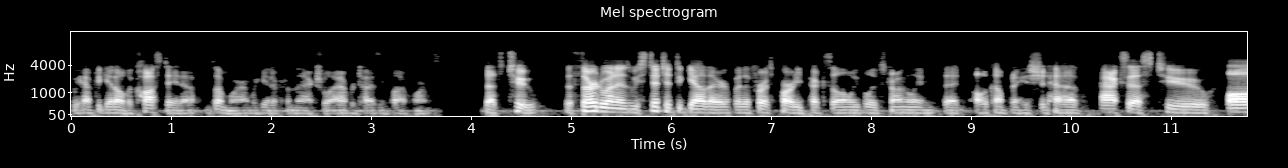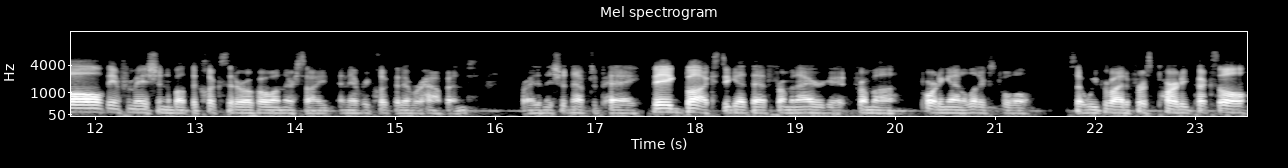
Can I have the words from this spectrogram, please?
we have to get all the cost data from somewhere, and we get it from the actual advertising platforms. That's two. The third one is we stitch it together with a first party pixel, and we believe strongly that all companies should have access to all the information about the clicks that are go on their site and every click that ever happened, right? And they shouldn't have to pay big bucks to get that from an aggregate, from a reporting analytics tool. So we provide a first party pixel,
